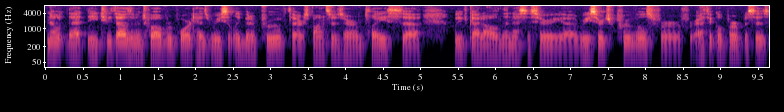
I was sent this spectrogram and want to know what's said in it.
Note that the 2012 report has recently been approved. Our sponsors are in place. Uh, we've got all the necessary uh, research approvals for, for ethical purposes.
